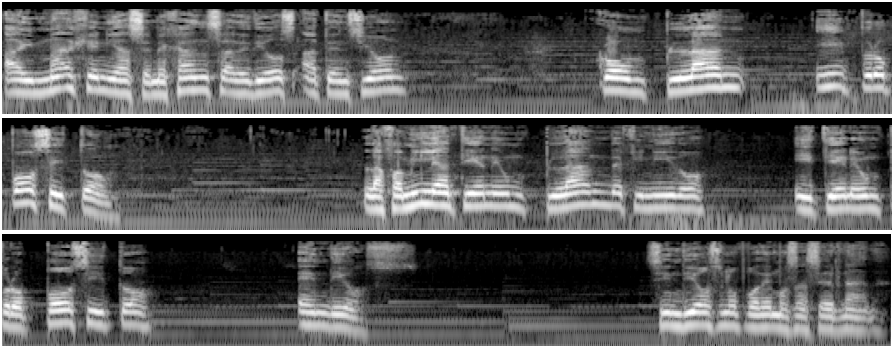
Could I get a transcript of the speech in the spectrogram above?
a imagen y a semejanza de Dios, atención, con plan y propósito. La familia tiene un plan definido y tiene un propósito en Dios. Sin Dios no podemos hacer nada.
